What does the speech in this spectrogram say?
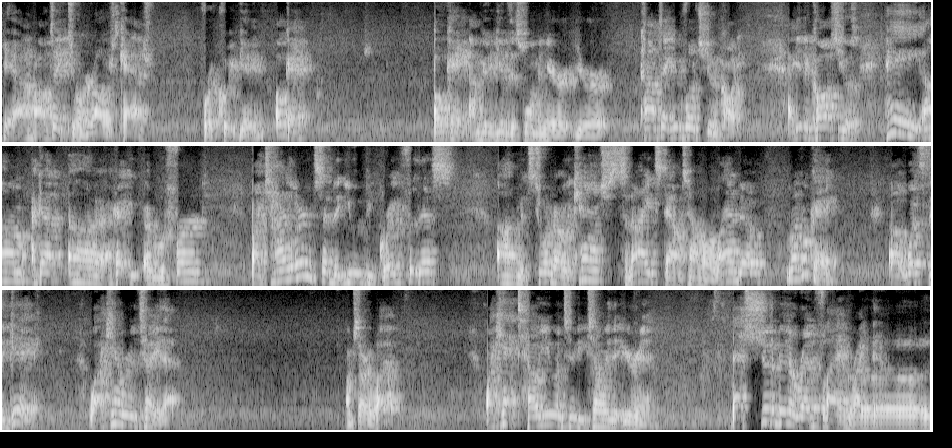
Yeah, I'll take $200 cash for a quick gig. Okay. Okay, I'm going to give this woman your, your contact info. She's going to call you. I get a call. She goes, "Hey, um, I got uh, I got uh, referred by Tyler and said that you would be great for this. Um, it's two hundred dollars cash. It's tonight. It's downtown Orlando." I'm like, "Okay, uh, what's the gig?" Well, I can't really tell you that. I'm sorry. What? Well, I can't tell you until you tell me that you're in. That should have been a red flag right there. Oh,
